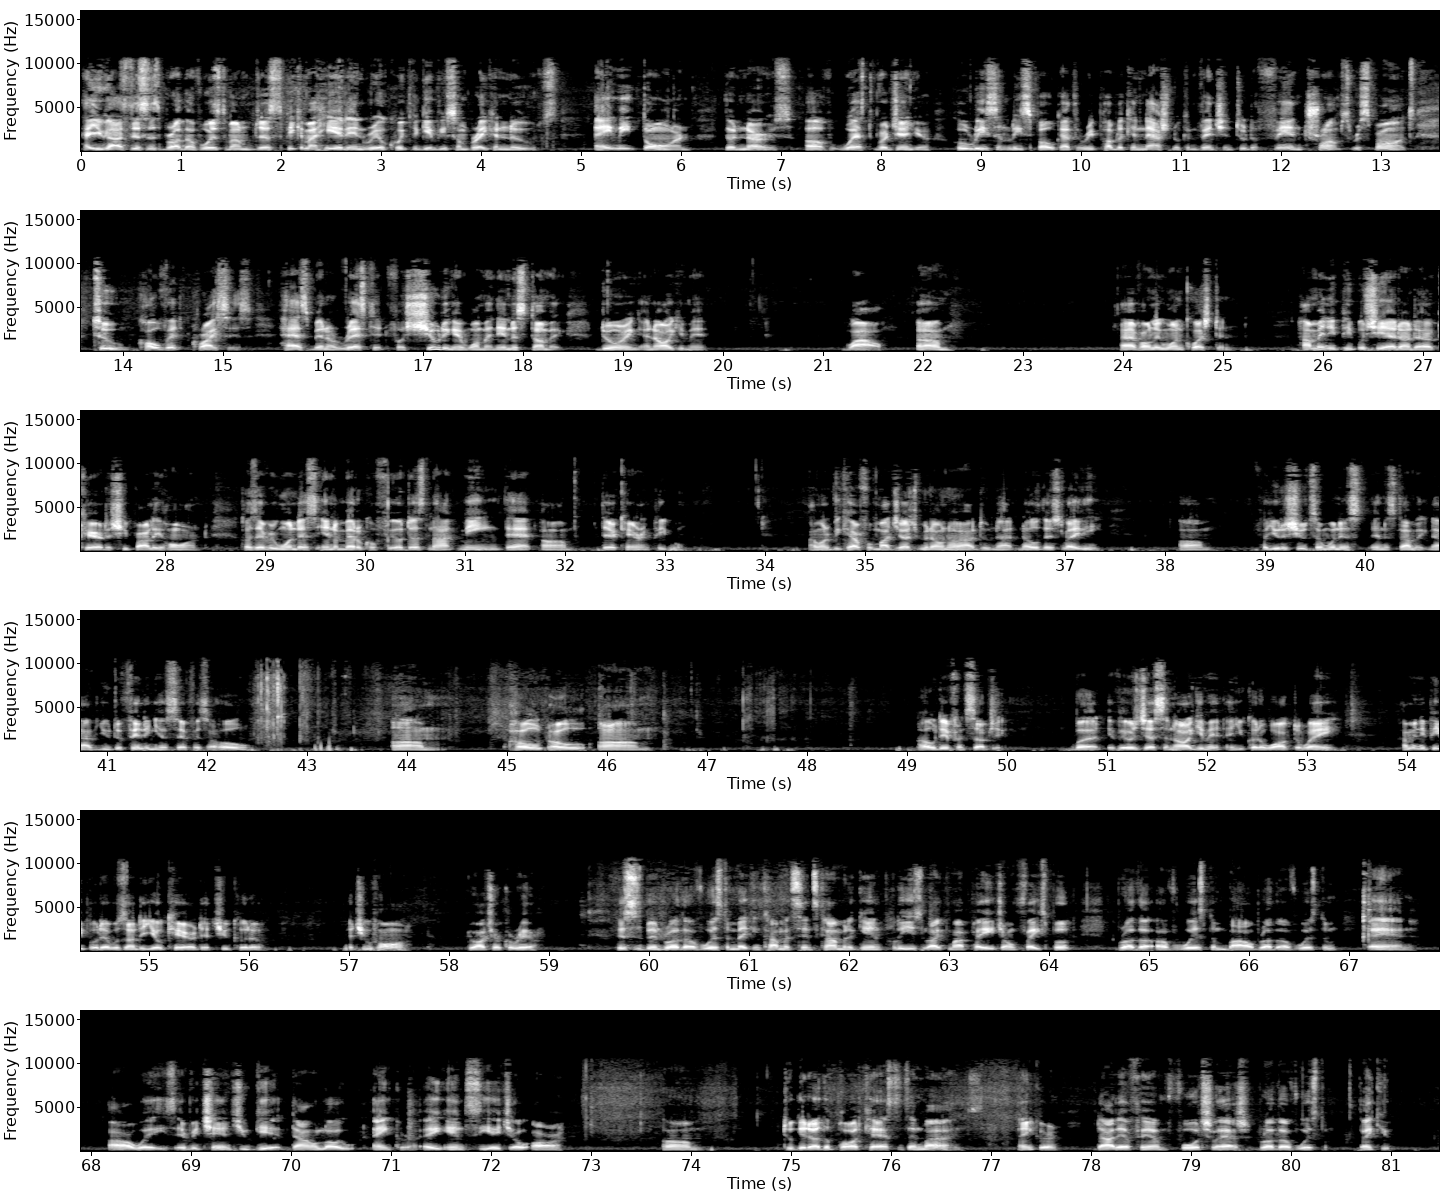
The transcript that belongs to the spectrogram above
Hey, you guys, this is Brother of Wisdom. I'm just peeking my head in real quick to give you some breaking news. Amy Thorne, the nurse of West Virginia, who recently spoke at the Republican National Convention to defend Trump's response to COVID crisis, has been arrested for shooting a woman in the stomach during an argument. Wow. Um, I have only one question. How many people she had under her care that she probably harmed? Because everyone that's in the medical field does not mean that um, they're caring people. I want to be careful with my judgment on her. I do not know this lady. Um, for you to shoot someone in, in the stomach, now if you defending yourself, it's a whole, um, whole, whole, um, whole different subject. But if it was just an argument and you could have walked away, how many people that was under your care that you could have that you harmed throughout your career? This has been Brother of Wisdom making common sense comment again. Please like my page on Facebook, Brother of Wisdom, Bow Brother of Wisdom, and always every chance you get, download Anchor, A N C H O R, um, to get other podcasts and minds. Anchor.fm forward slash Brother of Wisdom. Thank you.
